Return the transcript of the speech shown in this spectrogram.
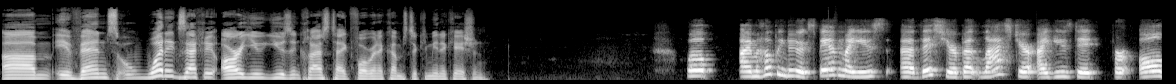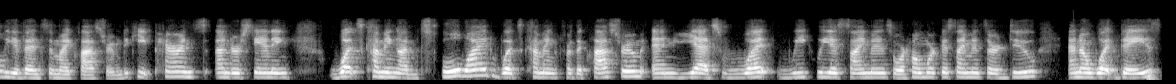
um, events? What exactly are you using ClassTag for when it comes to communication? Well, I'm hoping to expand my use uh, this year, but last year I used it for all the events in my classroom to keep parents understanding what's coming on school wide, what's coming for the classroom, and yes, what weekly assignments or homework assignments are due and on what days,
